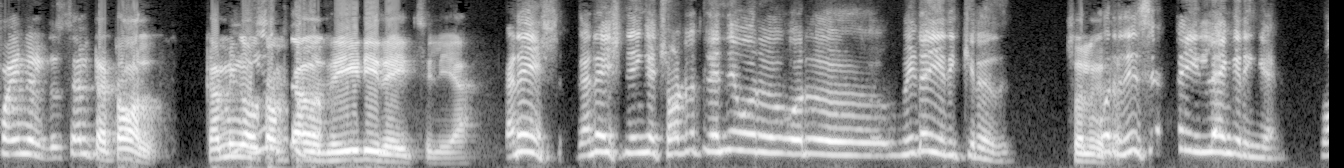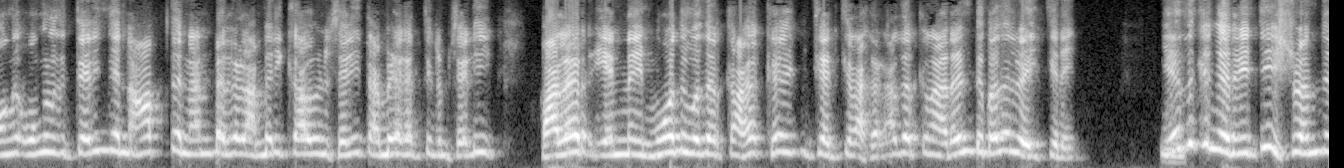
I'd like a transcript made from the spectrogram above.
final result at all coming out of IT raids இல்லையா? கணேஷ் கணேஷ் நீங்க சொல்றதுல இருந்தே ஒரு ஒரு விடை இருக்கிறது. சொல்லுங்க ஒரு ரிசல்ட் இல்லைங்கிறீங்க. உங்க உங்களுக்கு தெரிஞ்ச நாப்த நண்பர்கள் அமெரிக்காவிலும் சரி தமிழகத்திலும் சரி பலர் என்னை மோதுவதற்காக கேள்வி கேட்கிறார்கள். அதற்கு நான் ரெண்டு பதில் வைக்கிறேன். எதுக்குங்க ரித்தீஷ் வந்து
